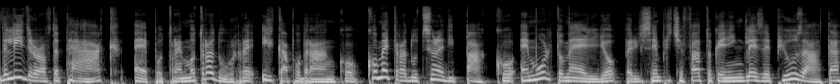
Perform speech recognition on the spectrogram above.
The leader of the pack è, potremmo tradurre, il capobranco. Come traduzione di pacco è molto meglio, per il semplice fatto che in inglese è più usata,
